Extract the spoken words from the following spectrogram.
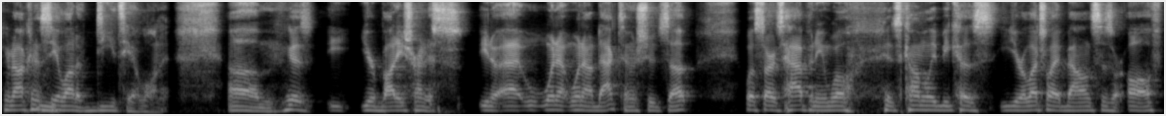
You're not going to see a lot of detail on it um, because your body's trying to, you know, uh, when when aldactone shoots up, what starts happening? Well, it's commonly because your electrolyte balances are off.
